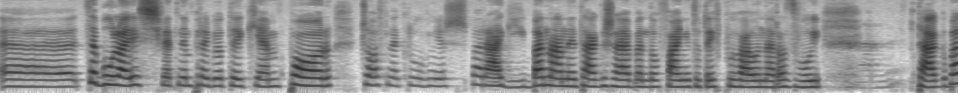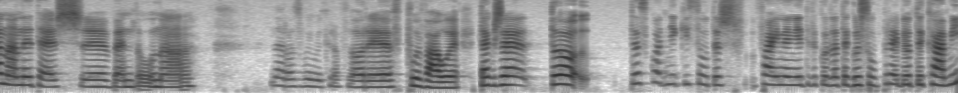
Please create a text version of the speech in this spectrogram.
E, cebula jest świetnym prebiotykiem, por, czosnek również, szparagi, banany także będą fajnie tutaj wpływały na rozwój. Banany. Tak, banany też y, będą na, na rozwój mikroflory wpływały. Także to te składniki są też fajne nie tylko dlatego, że są prebiotykami,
